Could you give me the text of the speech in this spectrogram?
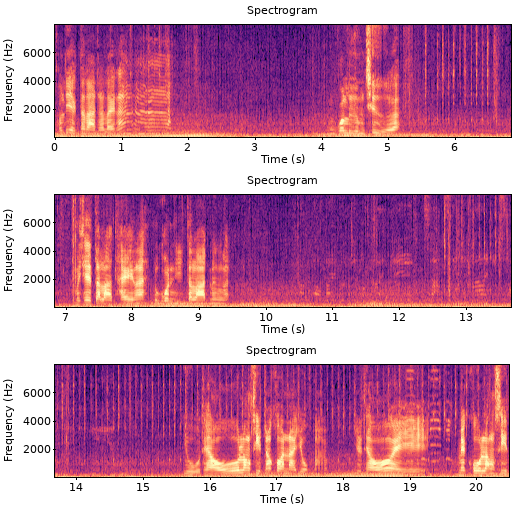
เขาเรียกตลาดอะไรนะผมก็ลืมชื่อแล้วไม่ใช่ตลาดไทยนะ ทุกคนอีกตลาดหนึ่งอะอยู่ แถวลังสิตนครนายกนะครับ อยู่แถวไอ้แมคโครลังสิต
